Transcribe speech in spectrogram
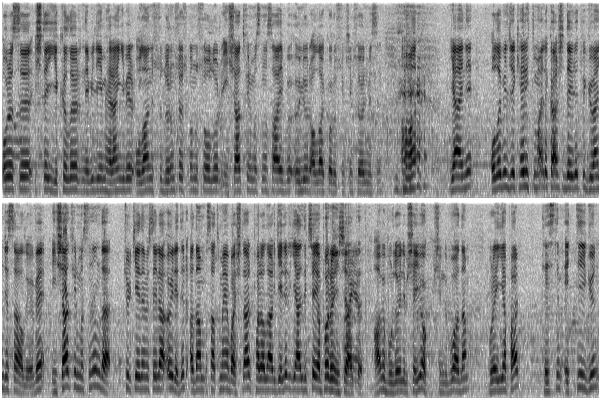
Orası işte yıkılır, ne bileyim herhangi bir olağanüstü durum söz konusu olur, inşaat firmasının sahibi ölür, Allah korusun kimse ölmesin. Ama yani olabilecek her ihtimale karşı devlet bir güvence sağlıyor ve inşaat firmasının da Türkiye'de mesela öyledir. Adam satmaya başlar, paralar gelir, geldikçe yapar o inşaatı. Aynen. Abi burada öyle bir şey yok. Şimdi bu adam burayı yapar, teslim ettiği gün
